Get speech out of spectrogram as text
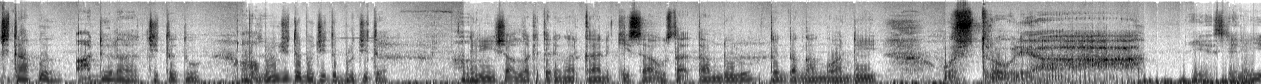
cerita apa? Adalah cerita tu. Ah, belum cerita, belum cerita, belum cerita. Jadi insya-Allah kita dengarkan kisah Ustaz Tam dulu tentang gangguan di Australia. Yes, jadi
